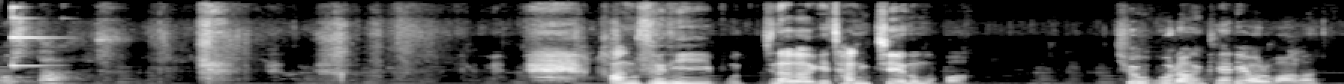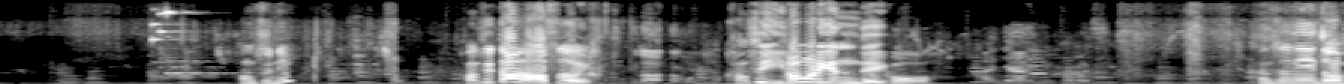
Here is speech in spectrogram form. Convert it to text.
멋있다. 강순이 못 지나가게 장치해놓은 거봐. 튜브랑 캐리어로 막아줘. 강순이? 강순이 따라 나왔어. 나왔다고? 강순이 잃어버리겠는데 이거. 강순이 너.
